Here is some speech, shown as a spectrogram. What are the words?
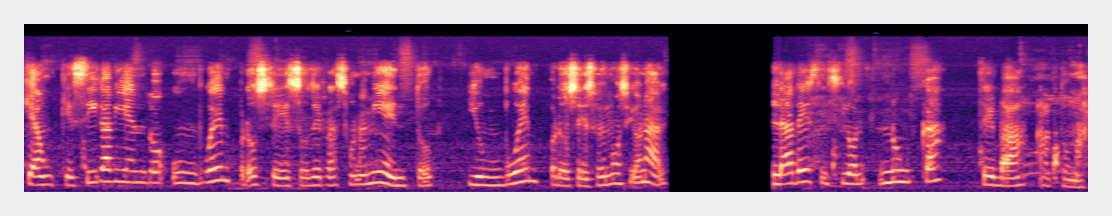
Que aunque siga habiendo un buen proceso de razonamiento y un buen proceso emocional, la decisión nunca se va a tomar.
